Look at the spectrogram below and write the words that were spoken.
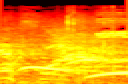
Yes!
